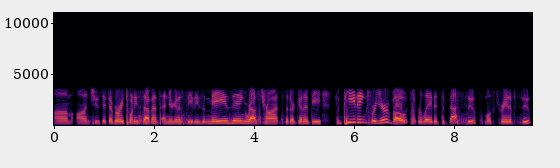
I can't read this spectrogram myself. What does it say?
um, on Tuesday, February 27th, and you're going to see these amazing restaurants that are going to be competing for your vote related to best soup, most creative soup,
